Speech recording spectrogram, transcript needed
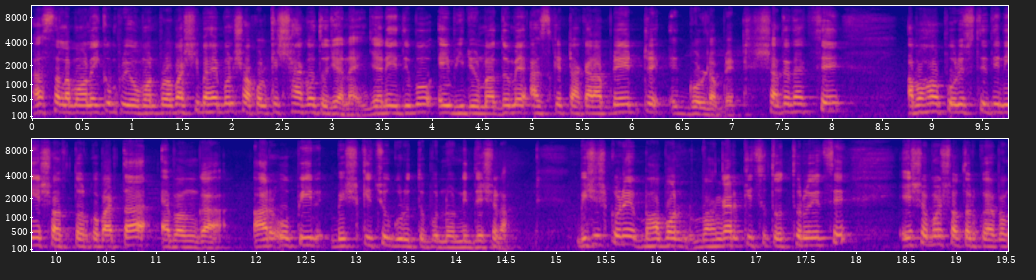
আসসালামু আলাইকুম প্রিয় মন প্রবাসী ভাই বোন সকলকে স্বাগত জানাই। জানিয়ে দিব এই ভিডিওর মাধ্যমে আজকের টাকার আপডেট গোল্ড আপডেট সাথে থাকছে আবহাওয়া পরিস্থিতি নিয়ে সতর্ক বার্তা এবং আর ওপির বেশ কিছু গুরুত্বপূর্ণ নির্দেশনা। বিশেষ করে ভবন ভাঙার কিছু তথ্য রয়েছে। এ সময় সতর্ক এবং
